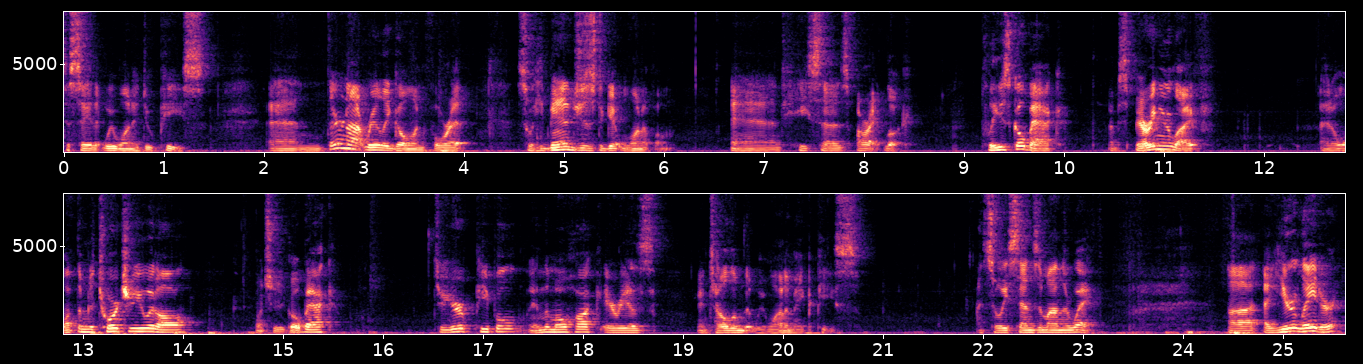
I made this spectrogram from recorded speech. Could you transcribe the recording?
to say that we want to do peace. And they're not really going for it. So he manages to get one of them. And he says, All right, look, please go back. I'm sparing your life. I don't want them to torture you at all. I want you to go back to your people in the Mohawk areas and tell them that we want to make peace. And so he sends them on their way. Uh, a year later,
